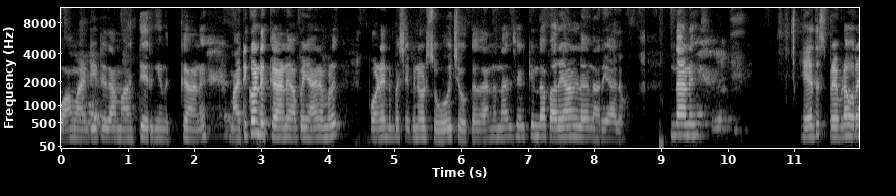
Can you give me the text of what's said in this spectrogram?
പോകാൻ വേണ്ടിയിട്ട് ഇതാ മാറ്റി ഇറങ്ങി നിൽക്കുകയാണ് മാറ്റിക്കൊണ്ട് നിൽക്കുകയാണ് അപ്പോൾ ഞാൻ നമ്മൾ പോണതിന് മുമ്പ് ഷെഫിനോട് ചോദിച്ചു നോക്കുക കാരണം എന്നാൽ ഷെഫിക്ക് എന്താ പറയാനുള്ളതെന്ന് അറിയാലോ. എന്താണ്? ഏത് സ്പ്രേ ഇവിടെ കുറേ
